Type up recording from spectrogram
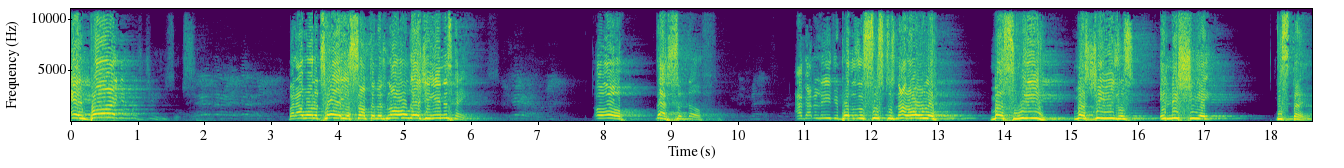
and bargain with Jesus. But I want to tell you something as long as you're in his hands. Oh, that's enough. I got to leave you, brothers and sisters, not only must we, must Jesus initiate this thing?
